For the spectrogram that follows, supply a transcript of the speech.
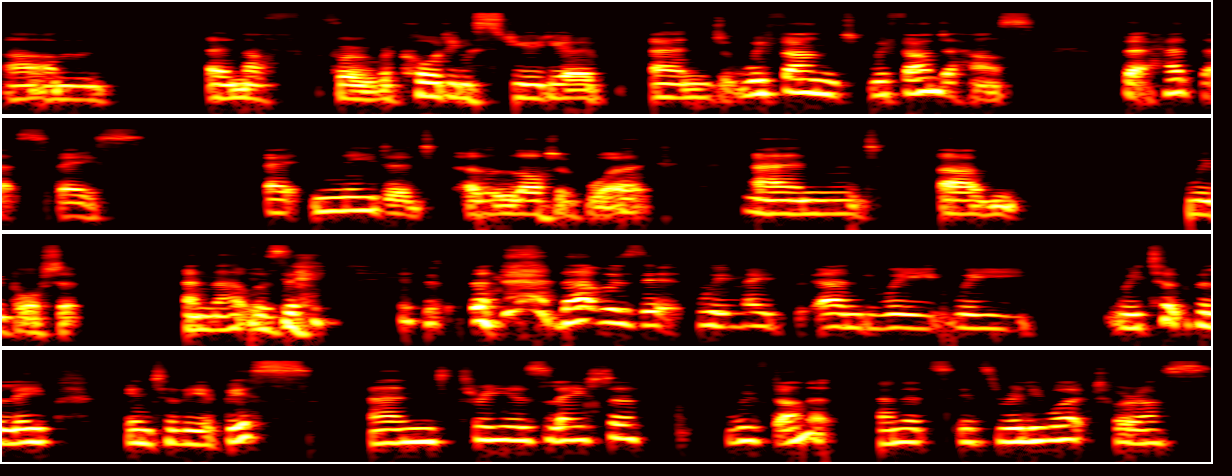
um, enough for a recording studio, and we found we found a house that had that space. It needed a lot of work, and um, we bought it, and that was it. that was it. We made and we we we took the leap into the abyss and three years later we've done it and it's it's really worked for us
